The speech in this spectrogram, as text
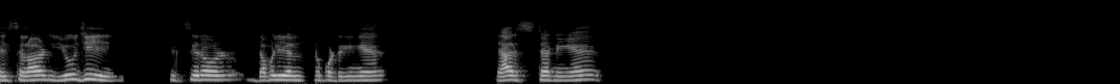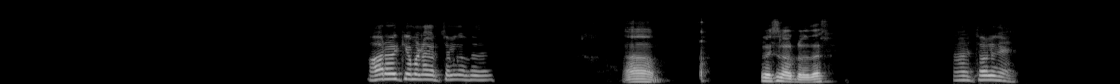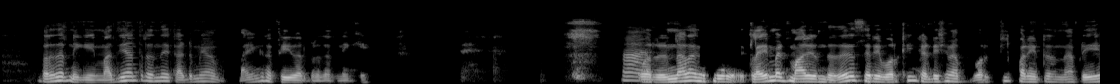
Praise UG six zero double எல்னு போட்டிருக்கீங்க. யார் sister நீங்க? ஆரோக்கியமான நகர் சொல்லுங்க பிரதர் பிரதர் சொல்லுங்க. பிரதர் இன்னைக்கு மதியானத்துல இருந்து கடுமையா பயங்கர ஃபீவர் பிரதர் இன்னைக்கு. ஒரு ரெண்டு நாளா கிளைமேட் மாறி இருந்தது. சரி ஒர்க்கிங் கண்டிஷன் ஒர்க் பண்ணிட்டு இருந்தேன். அப்படியே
